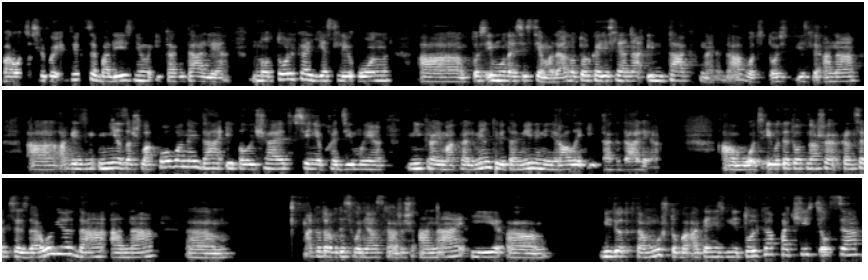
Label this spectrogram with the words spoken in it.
бороться с любой инфекцией, болезнью и так далее, но только если он, а, то есть иммунная система, да, но только если она интактная, да, вот, то есть если она, а, организм не зашлакованный, да, и получает все необходимые микро- и макроэлементы, витамины, минералы и так далее. А, вот. И вот эта вот наша концепция здоровья, да, она, э, о которой ты сегодня расскажешь, она и э, ведет к тому, чтобы организм не только почистился,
